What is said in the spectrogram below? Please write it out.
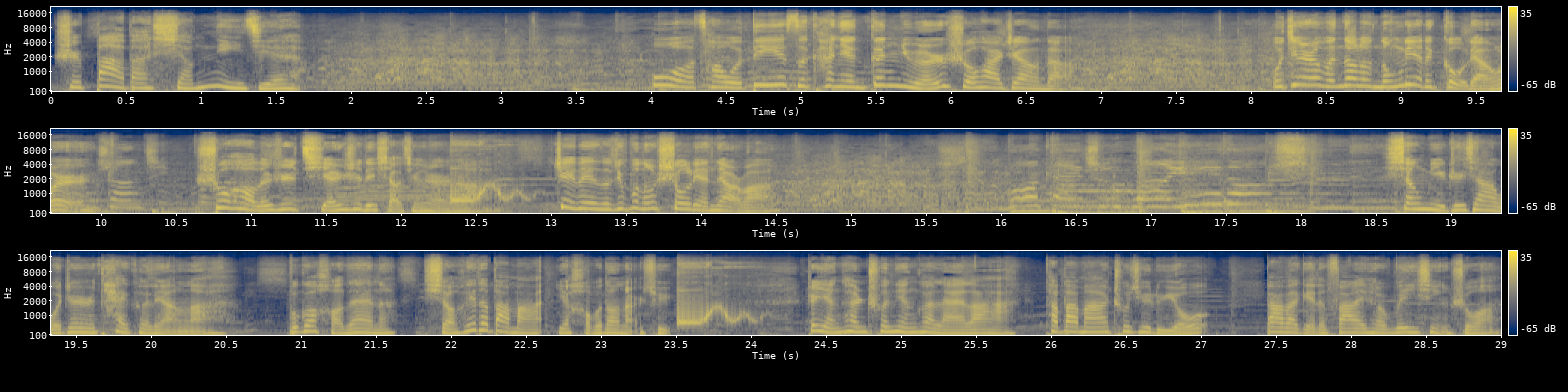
是爸爸想你节。”我操！我第一次看见跟女儿说话这样的，我竟然闻到了浓烈的狗粮味儿。说好的是前世的小情人啊，这辈子就不能收敛点吗？相比之下，我真是太可怜了。不过好在呢，小黑他爸妈也好不到哪儿去。这眼看春天快来了，他爸妈出去旅游，爸爸给他发了一条微信说：“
